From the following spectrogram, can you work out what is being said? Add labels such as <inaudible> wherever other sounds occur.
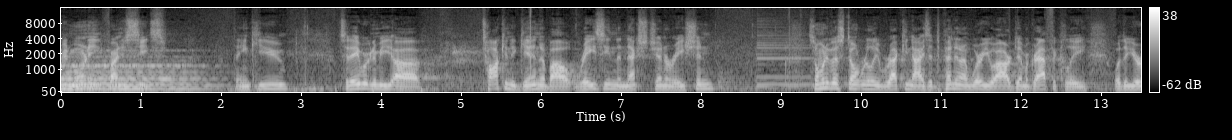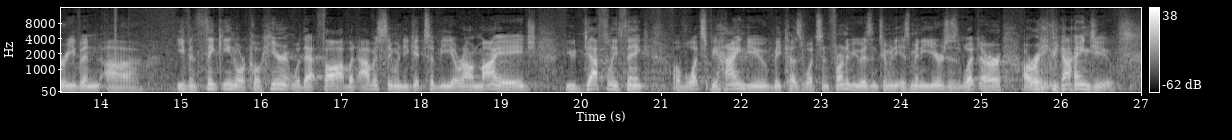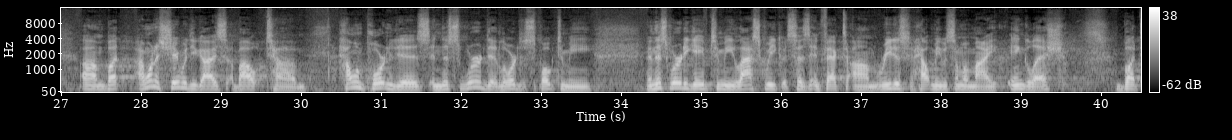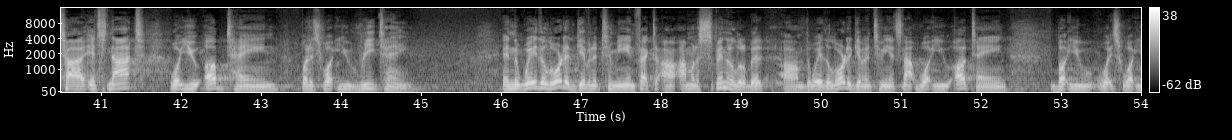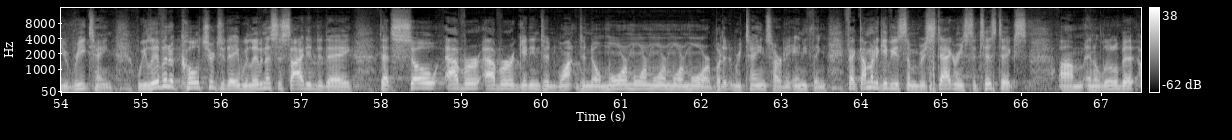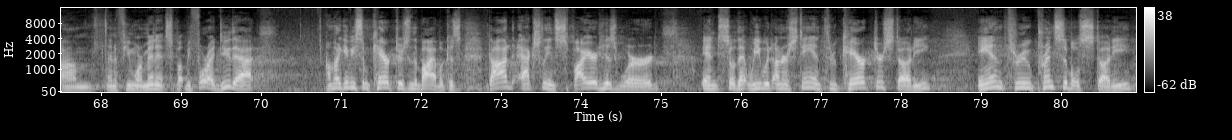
Good morning. Find your seats. Thank you. Today we're going to be uh, talking again about raising the next generation. So many of us don't really recognize it, depending on where you are demographically, whether you're even uh, even thinking or coherent with that thought. But obviously, when you get to be around my age, you definitely think of what's behind you because what's in front of you isn't too many as many years as what are already <laughs> behind you. Um, but I want to share with you guys about um, how important it is in this word that the Lord spoke to me. And this word he gave to me last week, it says, in fact, um, Rita's helped me with some of my English, but uh, it's not what you obtain, but it's what you retain. And the way the Lord had given it to me, in fact, I'm going to spin it a little bit. Um, the way the Lord had given it to me, it's not what you attain, but you, it's what you retain. We live in a culture today, we live in a society today that's so ever, ever getting to wanting to know more, more, more, more, more, but it retains hardly anything. In fact, I'm going to give you some staggering statistics um, in a little bit, um, in a few more minutes. But before I do that, I'm going to give you some characters in the Bible because God actually inspired His Word and so that we would understand through character study and through principle study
